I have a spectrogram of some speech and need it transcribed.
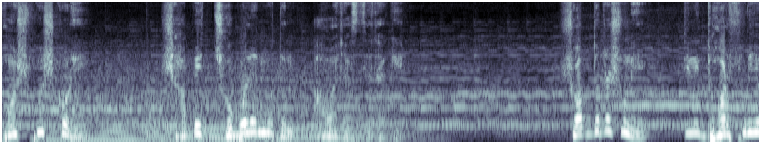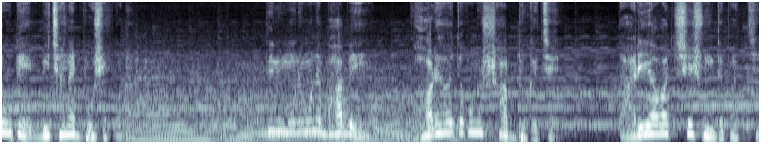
ফোঁস করে সাপের ছোবলের মতন আওয়াজ আসতে থাকে। শব্দটা শুনে তিনি ধরফুরিয়ে উঠে বিছানায় বসে পড়ে। তিনি মনে মনে ভাবে, ঘরে হয়তো কোনো সাপ ঢুকেছে, তারই আওয়াজ সে শুনতে পাচ্ছে।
